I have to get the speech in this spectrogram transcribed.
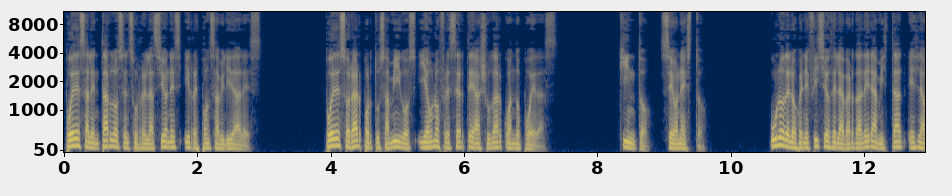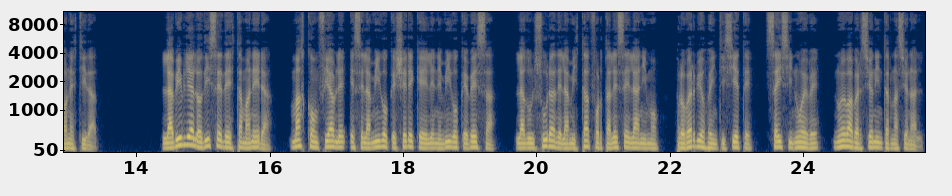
Puedes alentarlos en sus relaciones y responsabilidades. Puedes orar por tus amigos y aún ofrecerte a ayudar cuando puedas. Quinto, sé honesto. Uno de los beneficios de la verdadera amistad es la honestidad. La Biblia lo dice de esta manera, más confiable es el amigo que hiere que el enemigo que besa, la dulzura de la amistad fortalece el ánimo, Proverbios 27, 6 y 9, nueva versión internacional.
